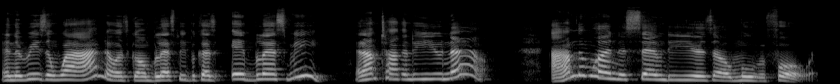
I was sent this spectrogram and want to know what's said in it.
And the reason why I know it's going to bless me because it blessed me. And I'm talking to you now. I'm the one that's 70 years old moving forward.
